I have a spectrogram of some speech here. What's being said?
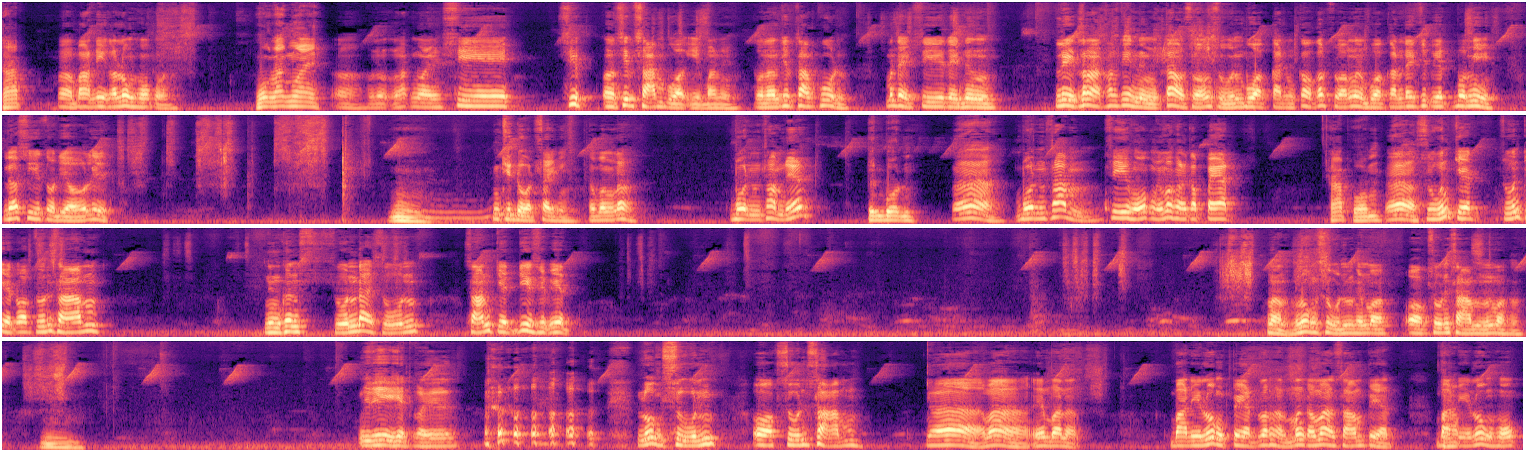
ครับอ่าบ้านนี้ก็ลงหกเหรอหกหลักหน่วยอ่ารักหน่วยสี่สิบเออสิบสามบวกอีกบ้านนี้ตัวนั้นสิบสามคูณมันได้สี่ได้หนึ่ง เลขหน้าครั้งที่หนึ่งเก้าสองศูนย์บวกกันเก้ากับสองบวกกันได้สิบเอ็ดบ่มีเหลือสี่ตัวเดียวเลขอืม มันจะโดดใส่นี่ระวังแล้วบนซ้ำเด้เป็นบน อ่าบนซ้ำสี่หกหรือว่ากันกับแปดครับผม อ่าศูนย์เจ็ดศูนย์เจ็ดออกศูนย์สามหนึ่งขึ้นศูนย์ได้ศูนย์สามเจ็ดยี่สิบเอ็ด นั่นลงศูนย์เห็นบ่ออกศูนย์สามเห็นบ่อืมนี่ที่เห็ดไว้ลงศูนย์ออกศูนย์สามอ่ามาเอ็นบ้านอะบานนี้ลงแปดว่าหันมันก็มาสามแปดบานนี้ลงหก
